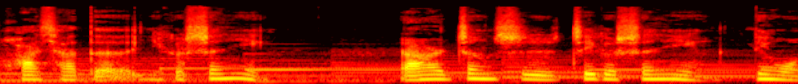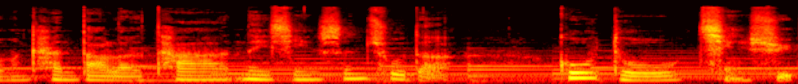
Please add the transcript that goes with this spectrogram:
画下的一个身影，然而正是这个身影，令我们看到了他内心深处的孤独情绪。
